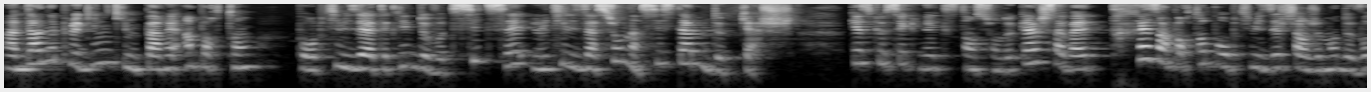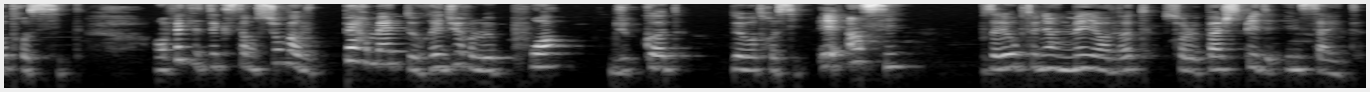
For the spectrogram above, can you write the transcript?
Un dernier plugin qui me paraît important pour optimiser la technique de votre site, c'est l'utilisation d'un système de cache. Qu'est-ce que c'est qu'une extension de cache? Ça va être très important pour optimiser le chargement de votre site. En fait, cette extension va vous permettre de réduire le poids du code de votre site. Et ainsi, vous allez obtenir une meilleure note sur le page Speed Insight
